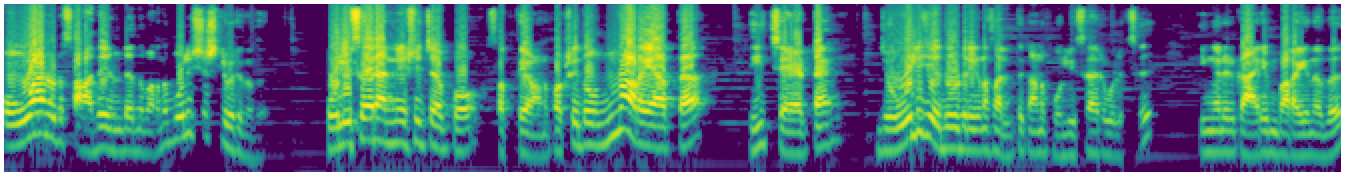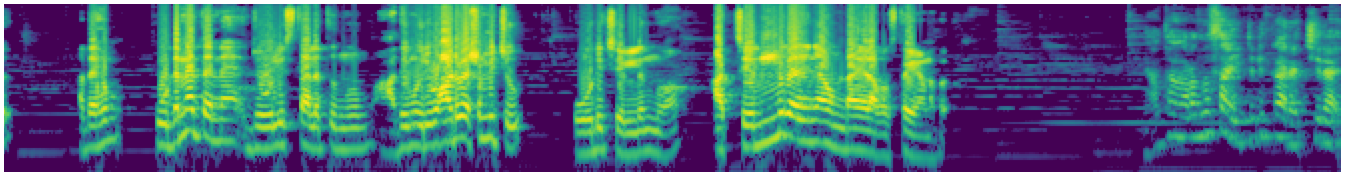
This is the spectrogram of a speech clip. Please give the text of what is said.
പോകാനൊരു സാധ്യതയുണ്ട് എന്ന് പറഞ്ഞ് പോലീസ് സ്റ്റേഷനിൽ വരുന്നത്. പോലീസുകാർ അന്വേഷിച്ചപ്പോൾ സത്യമാണ്. പക്ഷെ ഇതൊന്നും അറിയാത്ത ഈ ചേട്ടൻ ജോലി ചെയ്തുകൊണ്ടിരിക്കുന്ന സ്ഥലത്തേക്കാണ് പോലീസുകാർ വിളിച്ച് ഇങ്ങനെ ഒരു കാര്യം പറയുന്നത്. അദ്ദേഹം ഉടനെ തന്നെ ജോലി സ്ഥലത്തു നിന്നും ആദ്യം ഒരുപാട് വിഷമിച്ചു. ഓടി ചെല്ലുന്നു. ആ ചെന്നു കഴിഞ്ഞാൽ ഉണ്ടായ ഒരു അവസ്ഥയാണത്. ഞാൻ തകർന്ന സൈറ്റിൽ കരച്ചിലായി.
